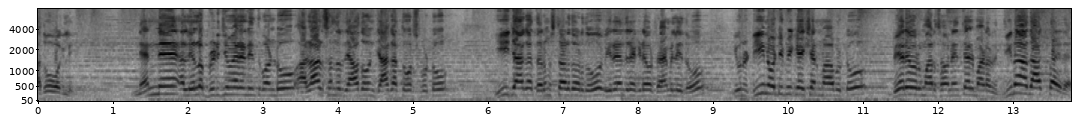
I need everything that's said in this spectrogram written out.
ಅದು ಹೋಗ್ಲಿ. ನೆನ್ನೆ ಅಲ್ಲೆಲ್ಲೋ ಬ್ರಿಡ್ಜ್ ಮೇಲೆ ನಿಂತ್ಕೊಂಡು ಅಳಾಳ್ ಸಂದ್ರದ ಯಾವುದೋ ಒಂದು ಜಾಗ ತೋರಿಸ್ಬಿಟ್ಟು, ಈ ಜಾಗ ಧರ್ಮಸ್ಥಳದವ್ರದ್ದು ವೀರೇಂದ್ರ ಹೆಗ್ಡೆ ಅವ್ರ ಫ್ಯಾಮಿಲಿದು, ಇವನು ಡಿ ನೋಟಿಫಿಕೇಶನ್ ಮಾಡಿಬಿಟ್ಟು ಬೇರೆಯವ್ರಿಗೆ ಮಾರಿಸವನೆ ಅಂತೇಳಿ ಮಾಡೋರು. ದಿನ ಅದಾಗ್ತಾ ಇದೆ.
